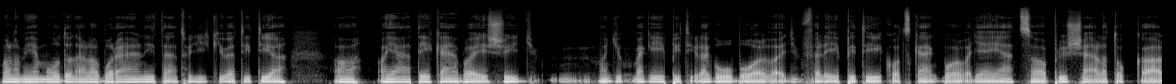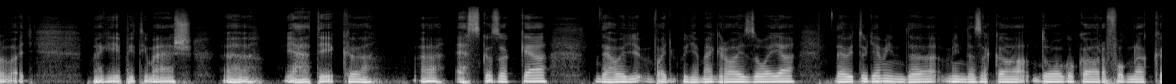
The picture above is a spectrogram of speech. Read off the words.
valamilyen módon elaborálni, tehát hogy így kivetíti a, a, a játékába, és így mondjuk megépíti legóból, vagy felépíti kockákból, vagy eljátsza a plüss állatokkal, vagy megépíti más játék eszközökkel, de hogy, vagy ugye megrajzolja, de hogy ugye mind, mind ezek a dolgok arra fognak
